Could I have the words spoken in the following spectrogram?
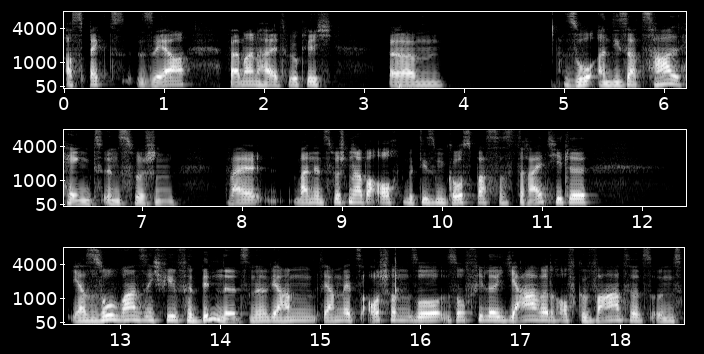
Aspekt sehr, weil man halt wirklich ähm, so an dieser Zahl hängt inzwischen. Weil man inzwischen aber auch mit diesem Ghostbusters 3 Titel ja so wahnsinnig viel verbindet. Ne? Wir haben, wir haben jetzt auch schon so, so viele Jahre drauf gewartet und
